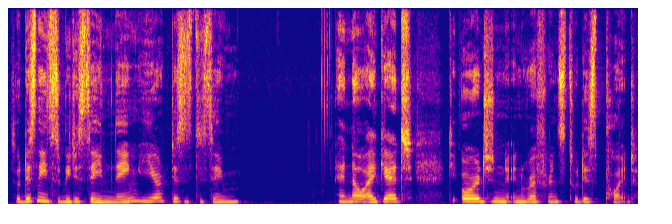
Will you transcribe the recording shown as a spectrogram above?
So this needs to be the same name here. This is the same. And now I get the origin in reference to this point.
